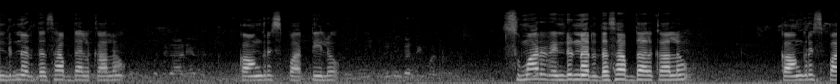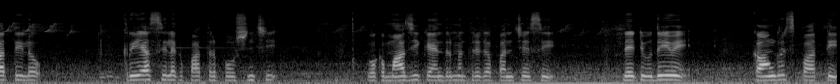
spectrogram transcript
రెండున్నర దశాబ్దాల కాలం కాంగ్రెస్ పార్టీలో సుమారు రెండున్నర దశాబ్దాల కాలం కాంగ్రెస్ పార్టీలో క్రియాశీలక పాత్ర పోషించి ఒక మాజీ కేంద్ర మంత్రిగా పనిచేసి నేటి ఉదయమే కాంగ్రెస్ పార్టీ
